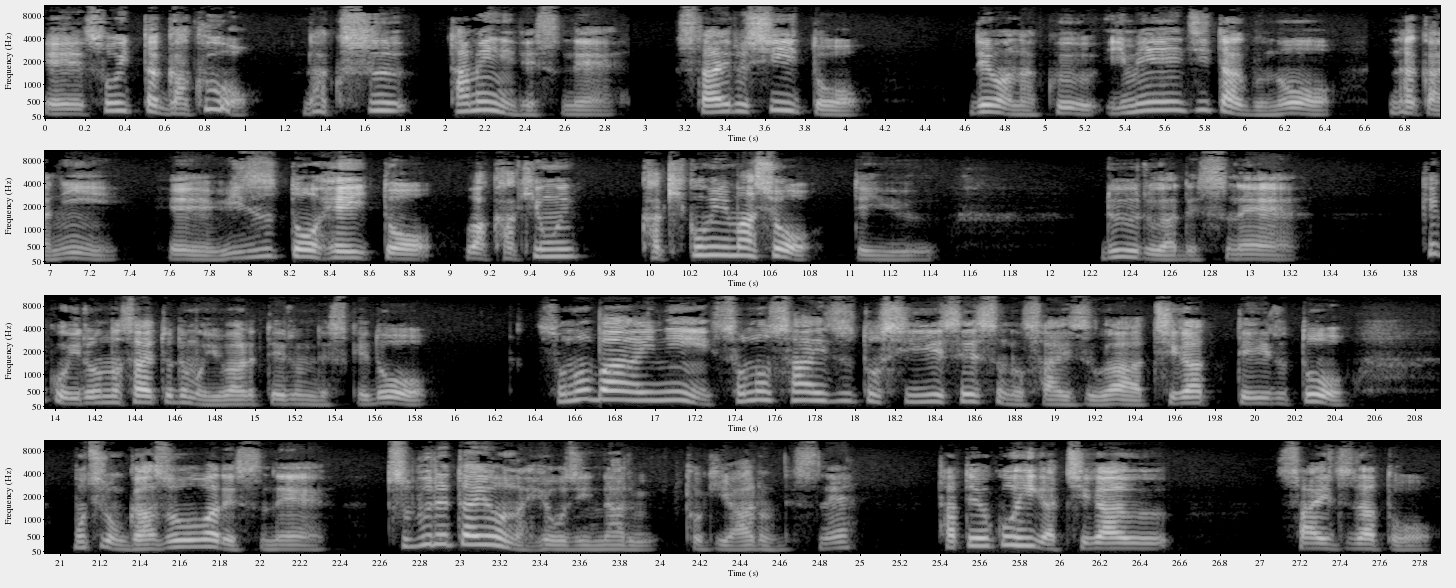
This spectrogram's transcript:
えーそういった額をなくすためにですね、スタイルシートではなく、イメージタグの中に、えー with と hate は書き込み書き込みましょうっていうルールがですね、結構いろんなサイトでも言われているんですけど、その場合にそのサイズと CSS のサイズが違っていると、もちろん画像はですね、潰れたような表示になる時があるんですね。縦横比が違うサイズだと、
